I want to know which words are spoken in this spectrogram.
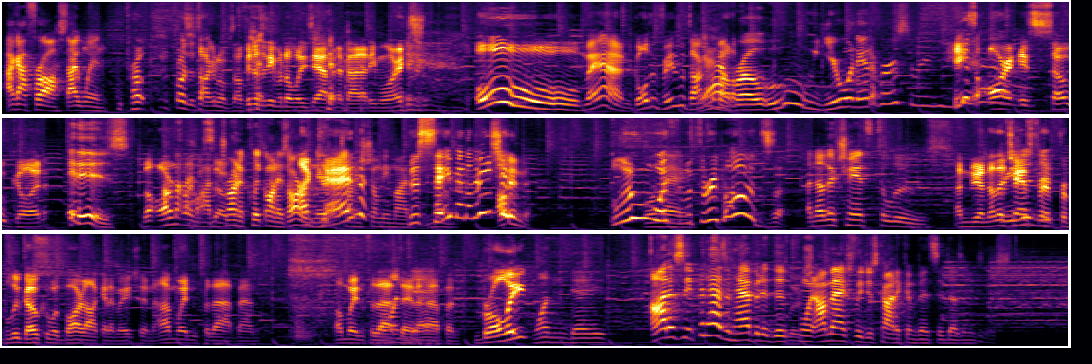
I got Frost. I win. Pro, Pro's just talking to himself. He doesn't even know what he's yapping about anymore. Oh man, Golden Frieza talking Yeah, about him. bro. Ooh, year one anniversary. His Yeah. art is so good. It is. The art I'm, not- him I'm so trying good. to click on his art and they're trying Again? to show me my the same no. animation. Blue Go with, with three pods. Another chance to lose. And another chance for, for Blue Goku with Bardock animation. I'm waiting for that, man. I'm waiting for that One day, to happen. Broly? One day. Honestly, if it hasn't happened at this Lose. point, I'm actually just kind of convinced it doesn't exist.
